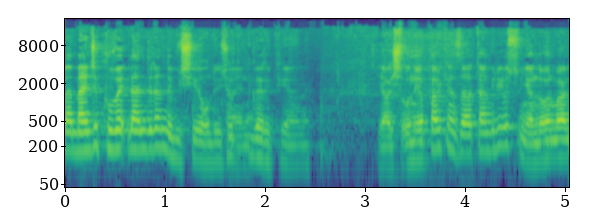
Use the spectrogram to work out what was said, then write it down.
ben- bence kuvvetlendiren de bir şey oluyor. Çok Aynen. garip yani. Ya işte onu yaparken zaten biliyorsun ya normal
